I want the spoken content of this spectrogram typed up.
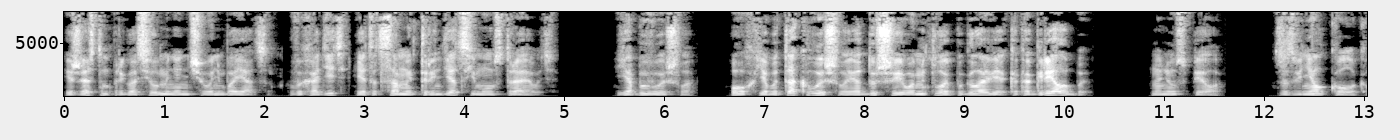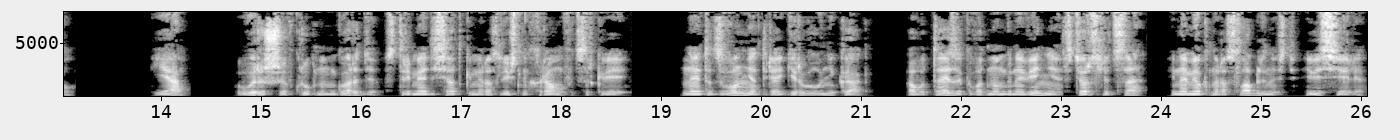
и жестом пригласил меня ничего не бояться, выходить и этот самый трындец ему устраивать. Я бы вышла. Ох, я бы так вышла и от души его метлой по голове, как огрела бы. Но не успела. Зазвенел колокол. Я, выросшая в крупном городе с тремя десятками различных храмов и церквей, на этот звон не отреагировала никак, а вот Айзек в одно мгновение стер с лица и намек на расслабленность и веселье.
